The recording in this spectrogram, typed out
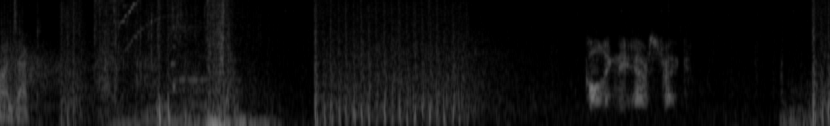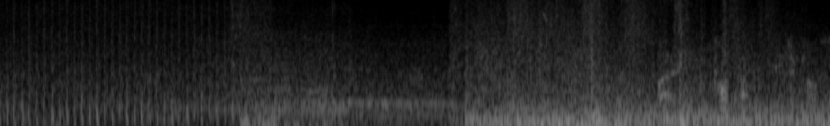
Contact. Calling the airstrike. Firing. Contact. Danger close.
